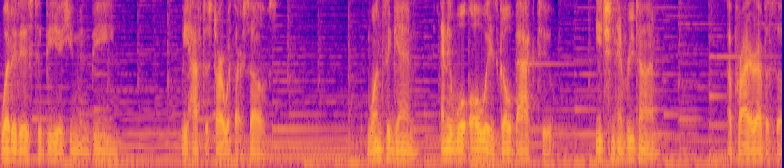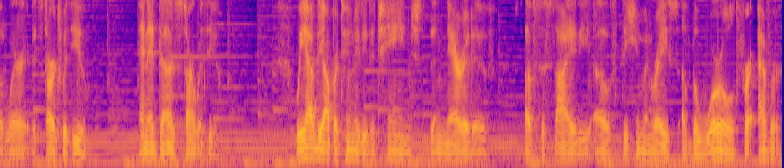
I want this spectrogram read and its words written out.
what it is to be a human being, we have to start with ourselves. Once again, and it will always go back to each and every time a prior episode where it starts with you. And it does start with you. We have the opportunity to change the narrative of society, of the human race, of the world forever.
